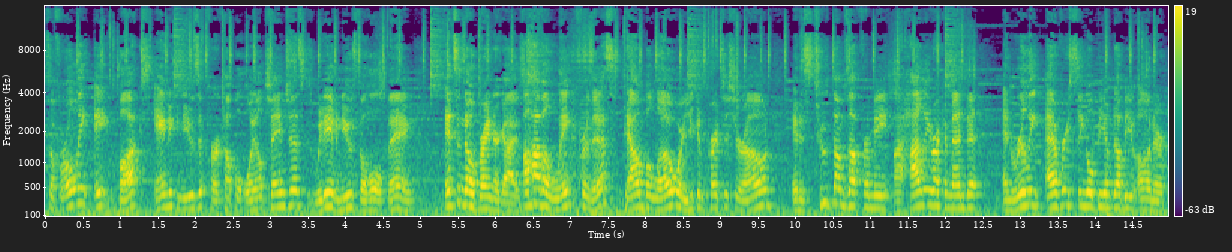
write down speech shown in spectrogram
So for only eight bucks, and you can use it for a couple oil changes, because we didn't even use the whole thing, it's a no-brainer, guys. I'll have a link for this down below where you can purchase your own. It is two thumbs up for me. I highly recommend it. And really, every single BMW owner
